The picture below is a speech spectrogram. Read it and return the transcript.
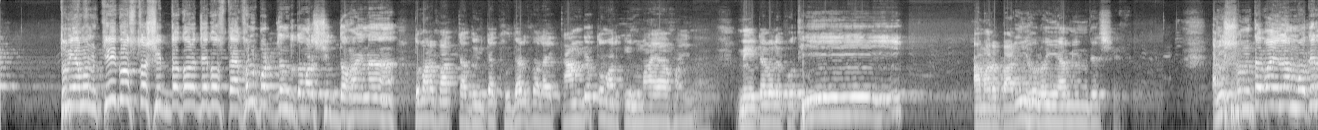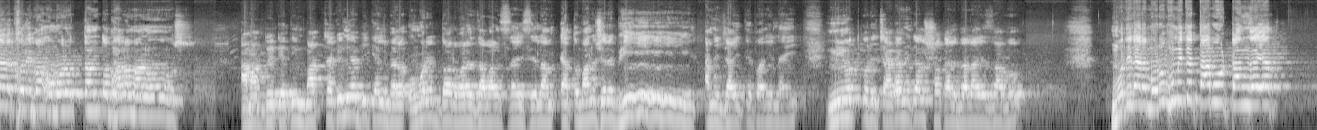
তুমি এমন কি গোস্ত সিদ্ধ করো? যে গোস্ত এখন পর্যন্ত তোমার সিদ্ধ হয় না। তোমার বাচ্চা দুইটা ক্ষুধার তলায় কান্দে, তোমার কি মায়া হয় না? মেয়েটা বলে পথিক আমার বাড়ি হলো ইয়ামিন দেশে। আমি শুনতে পাইলাম মদিনার খলিফা ওমর অত্যন্ত ভালো মানুষ। আমার দুইটা তিন বাচ্চাকে নিয়ে বিকেল বেলা ওমরের দরবারে যাবার চাইছিলাম। এত মানুষের ভিড়, আমি যাইতে পারি নাই। নিয়ত করেছি আগামীকাল সকালবেলায় যাব। মদিনার মরুভূমিতে তাবু টাঙ্গাইয়া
